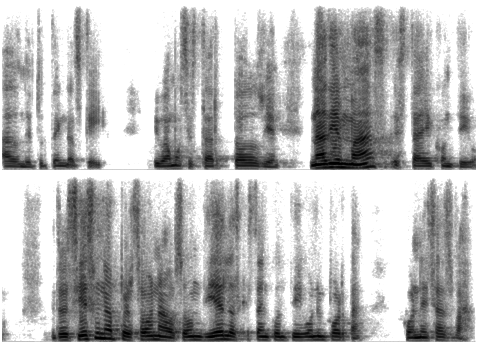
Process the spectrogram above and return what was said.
a donde tú tengas que ir y vamos a estar todos bien. Nadie más está ahí contigo. Entonces, si es una persona o son 10 las que están contigo, no importa, con esas va.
